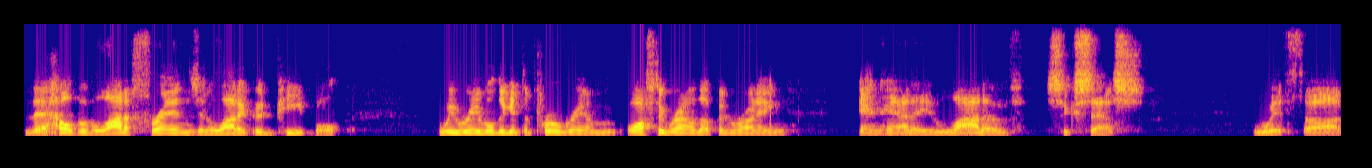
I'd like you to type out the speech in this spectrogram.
the help of a lot of friends and a lot of good people, we were able to get the program off the ground up and running and had a lot of success with uh,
